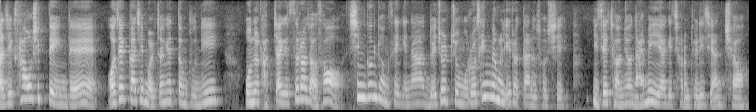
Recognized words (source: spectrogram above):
아직 40, 50대인데 어제까지 멀쩡했던 분이 오늘 갑자기 쓰러져서 심근경색이나 뇌졸중으로 생명을 잃었다는 소식. 이제 전혀 남의 이야기처럼 들리지 않죠.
